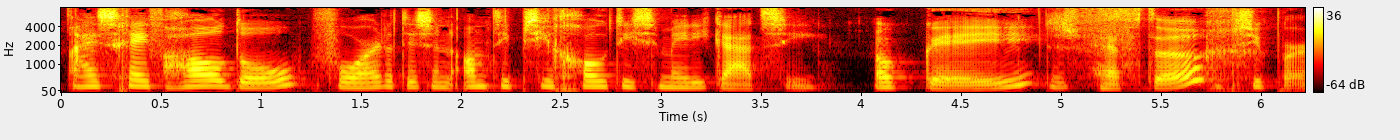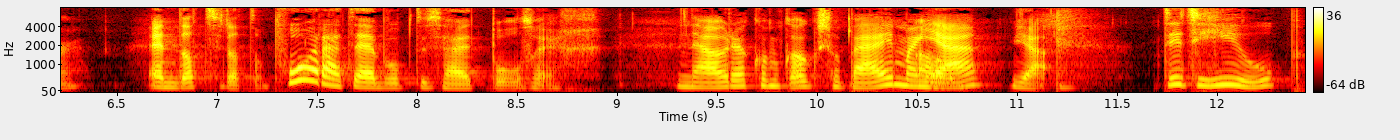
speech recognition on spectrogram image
Hij schreef Haldol voor, dat is een antipsychotische medicatie. Oké. Dus heftig. Super. En dat ze dat op voorraad hebben op de Zuidpool, zeg. Nou, daar kom ik ook zo bij. Maar Oh, ja, Ja. dit hielp.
